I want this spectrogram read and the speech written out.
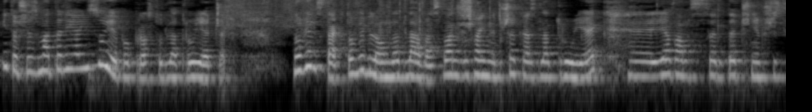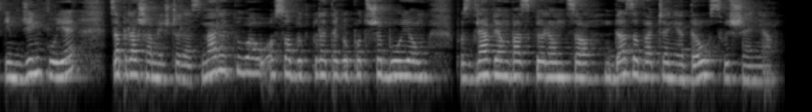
i to się zmaterializuje po prostu dla trójeczek. No więc tak, to wygląda dla Was. Bardzo fajny przekaz dla trójek. E, Ja Wam serdecznie wszystkim dziękuję. Zapraszam jeszcze raz na rytuał osoby, które tego potrzebują. Pozdrawiam Was gorąco. Do zobaczenia, do usłyszenia.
